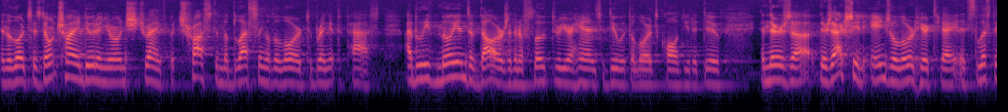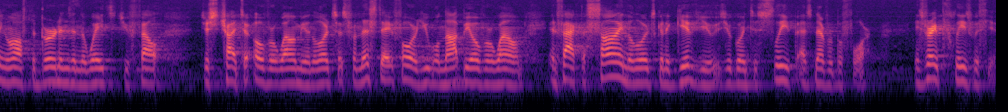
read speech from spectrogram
And the Lord says, don't try and do it in your own strength, but trust in the blessing of the Lord to bring it to pass. I believe millions of dollars are going to float through your hands to do what the Lord's called you to do. And there's, a, there's actually an angel of the Lord here today. that's lifting off the burdens and the weights that you felt just tried to overwhelm you. And the Lord says, from this day forward, you will not be overwhelmed. In fact, a sign the Lord's going to give you is you're going to sleep as never before. He's very pleased with you.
